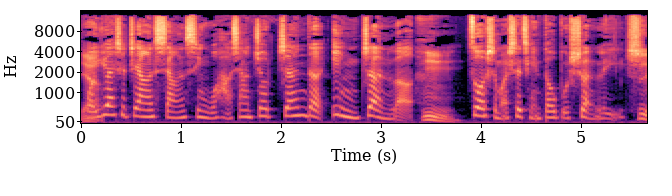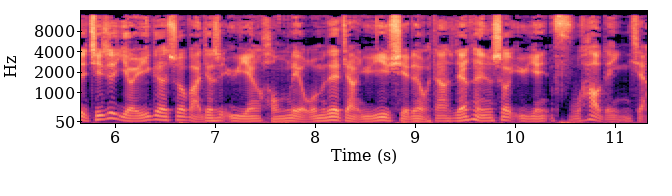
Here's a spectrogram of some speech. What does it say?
嗯，我越是这样相信，我好像就真的印证了，嗯，做什么事情都不顺利。是，其实有一个说法就是语言洪流。我们在讲语义学的，当人很容易受语言符号的影响。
